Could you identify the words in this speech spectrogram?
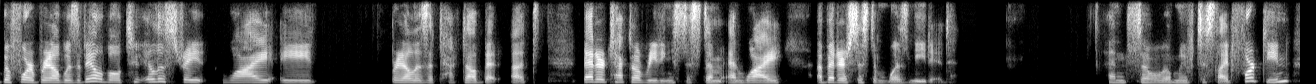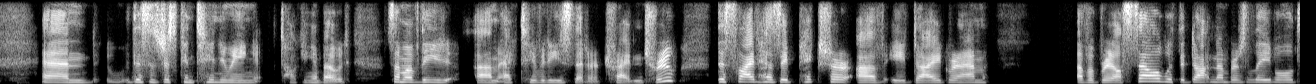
before Braille was available to illustrate why a Braille is a tactile, be a better tactile reading system and why a better system was needed. And so we'll move to slide 14. And this is just continuing talking about some of the um, activities that are tried and true. This slide has a picture of a diagram of a Braille cell with the dot numbers labeled.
